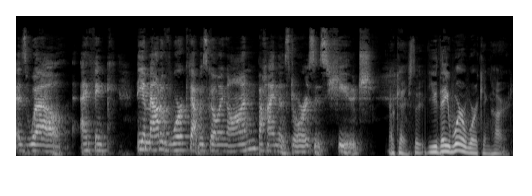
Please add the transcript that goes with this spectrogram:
as well. I think the amount of work that was going on behind those doors is huge. Okay, so you they were working hard.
